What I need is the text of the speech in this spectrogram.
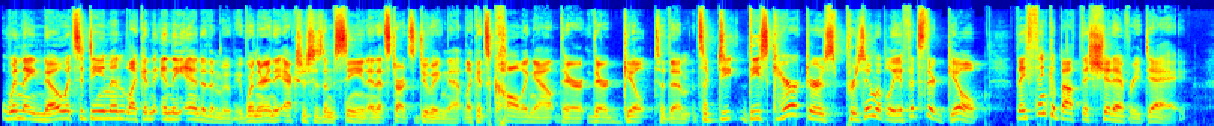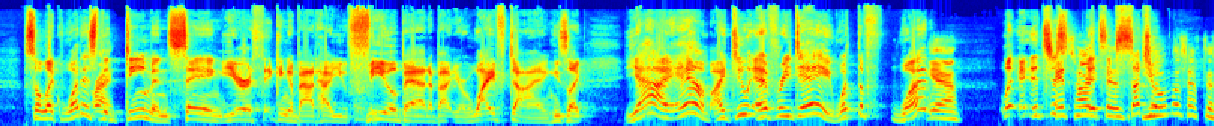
when they know it's a demon, like in the, in the end of the movie, when they're in the exorcism scene and it starts doing that, like it's calling out their their guilt to them. It's like do, these characters, presumably, if it's their guilt, they think about this shit every day. So, like, what is the demon saying? You're thinking about how you feel bad about your wife dying. He's like, Yeah, I am. I do every day. What the f- what? yeah. Like, it's just It's hard it's, because such you a almost have to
